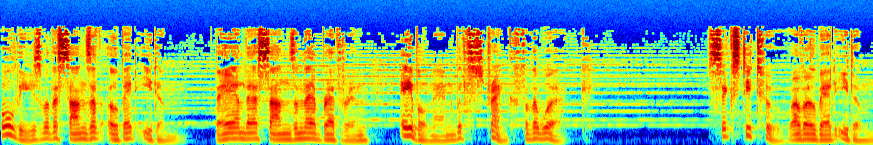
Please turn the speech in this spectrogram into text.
All these were the sons of Obed-Edom, they and their sons and their brethren, able men with strength for the work. Sixty-two of Obed-Edom.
